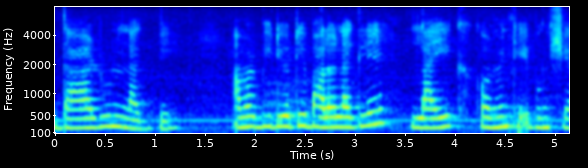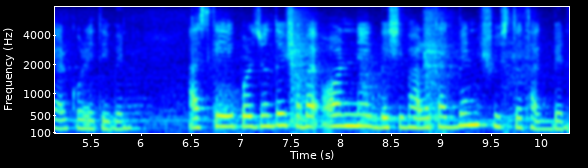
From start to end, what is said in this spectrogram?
দারুণ লাগবে। আমার ভিডিওটি ভালো লাগলে লাইক, কমেন্ট এবং শেয়ার করে দেবেন। আজকে এই পর্যন্তই, সবাই অনেক বেশি ভালো থাকবেন, সুস্থ থাকবেন।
